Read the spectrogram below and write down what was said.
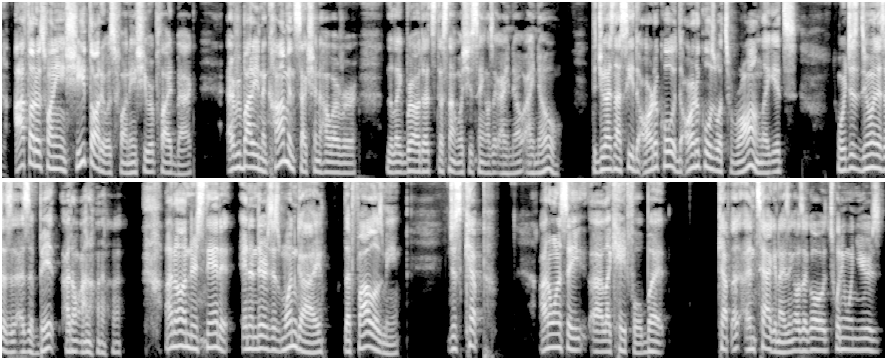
Yeah. I thought it was funny. She thought it was funny. She replied back. Everybody in the comment section, however, they're like, "Bro, that's that's not what she's saying." I was like, "I know, I know." Did you guys not see the article? The article is what's wrong. Like it's we're just doing this as a, as a bit. I don't, I don't, I don't understand it. And then there's this one guy that follows me, just kept. I don't want to say uh, like hateful, but kept uh, antagonizing. I was like, "Oh, 21 years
